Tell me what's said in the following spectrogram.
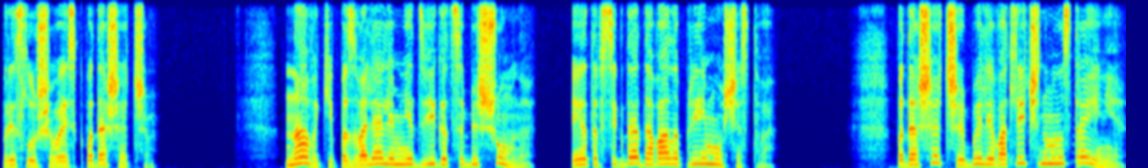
прислушиваясь к подошедшим. Навыки позволяли мне двигаться бесшумно, и это всегда давало преимущество. Подошедшие были в отличном настроении.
